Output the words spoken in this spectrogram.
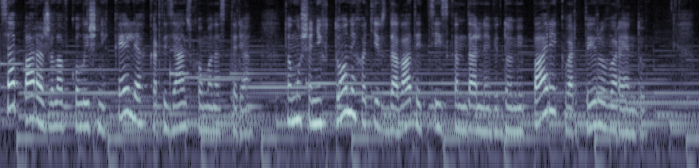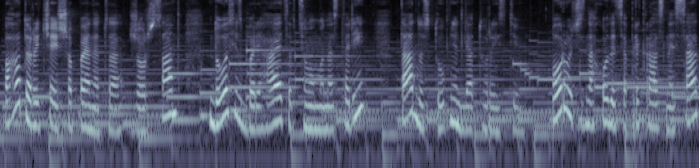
Ця пара жила в колишніх келіях картезіанського монастиря, тому що ніхто не хотів здавати цій скандально відомій парі квартиру в оренду. Багато речей Шопена та Жорж Санд досі зберігаються в цьому монастирі та доступні для туристів. Поруч знаходиться прекрасний сад,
